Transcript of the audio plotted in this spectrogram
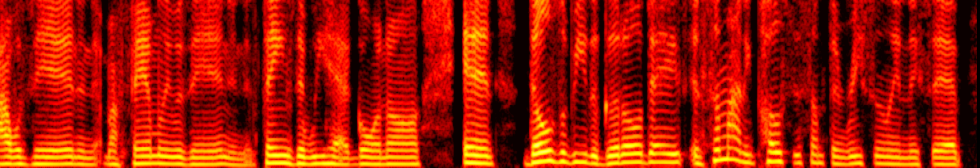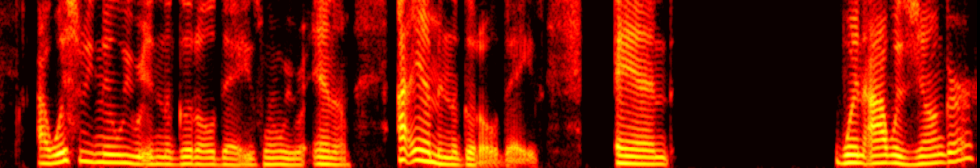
I was in and that my family was in and the things that we had going on. And those will be the good old days. And somebody posted something recently and they said, I wish we knew we were in the good old days when we were in them. I am in the good old days. And when I was younger,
